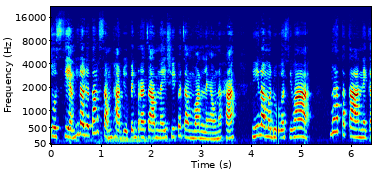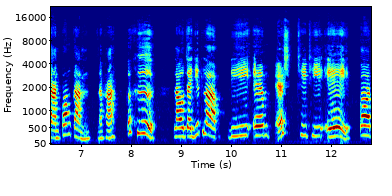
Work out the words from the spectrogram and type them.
จุดเสี่ยงที่เราจะต้องสัมผัสอยู่เป็นประจำในชีวิตประจำวันแล้วนะคะ ทีนี้เรามาดูกันสิว่า มาตรการในการป้องกันนะคะ ก็คือเราจะยึดหลัก DMHTTA ปลอด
